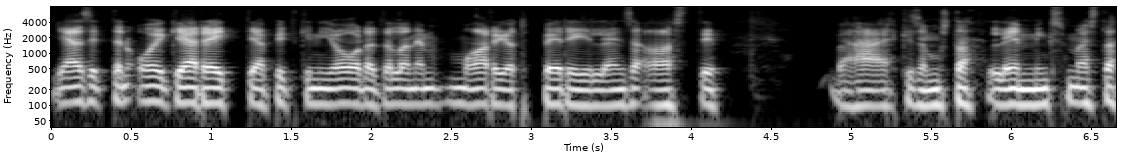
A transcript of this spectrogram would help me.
jää sitten oikea reittiä pitkin johdatella ne marjot perilleensä asti. Vähän ehkä semmoista lemminksmäistä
